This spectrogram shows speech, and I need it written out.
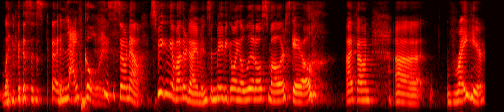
Like, this is good. Life goals. So, now, speaking of other diamonds and maybe going a little smaller scale, I found uh, right here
